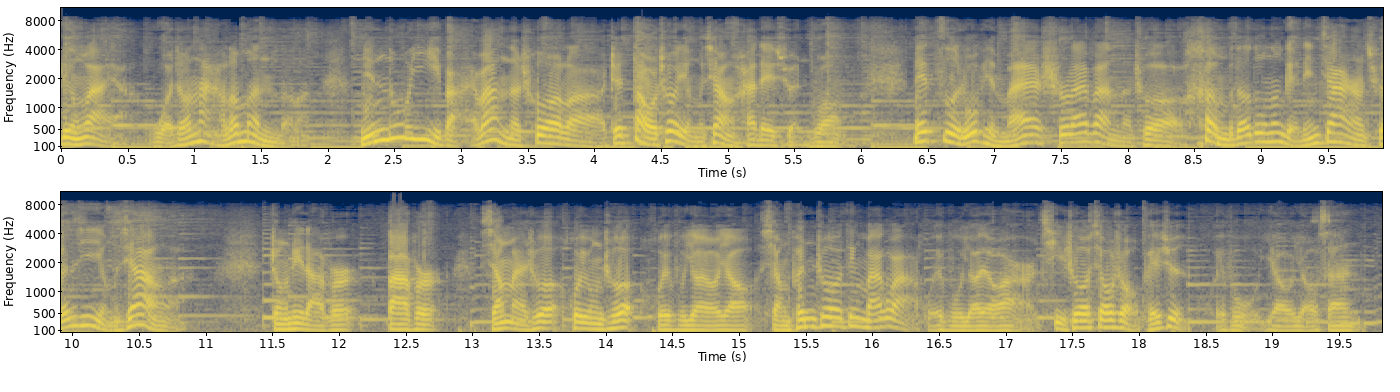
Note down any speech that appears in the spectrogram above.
另外呀，我就纳了闷子了，您都一百万的车了，这倒车影像还得选装？那自主品牌十来万的车，恨不得都能给您加上全息影像啊！整体打分八分。想买车会用车，回复幺幺幺；想喷车听八卦，回复幺幺二；汽车销售培训，回复幺幺三。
